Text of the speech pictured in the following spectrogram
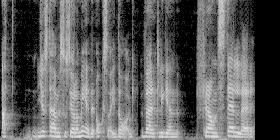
att just det här med sociala medier också idag verkligen framställer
